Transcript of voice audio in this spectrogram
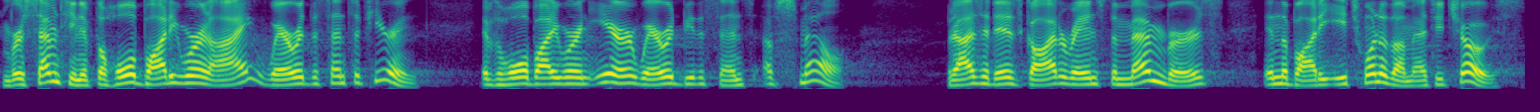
In verse 17, if the whole body were an eye, where would the sense of hearing? If the whole body were an ear, where would be the sense of smell? But as it is, God arranged the members in the body, each one of them, as He chose.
